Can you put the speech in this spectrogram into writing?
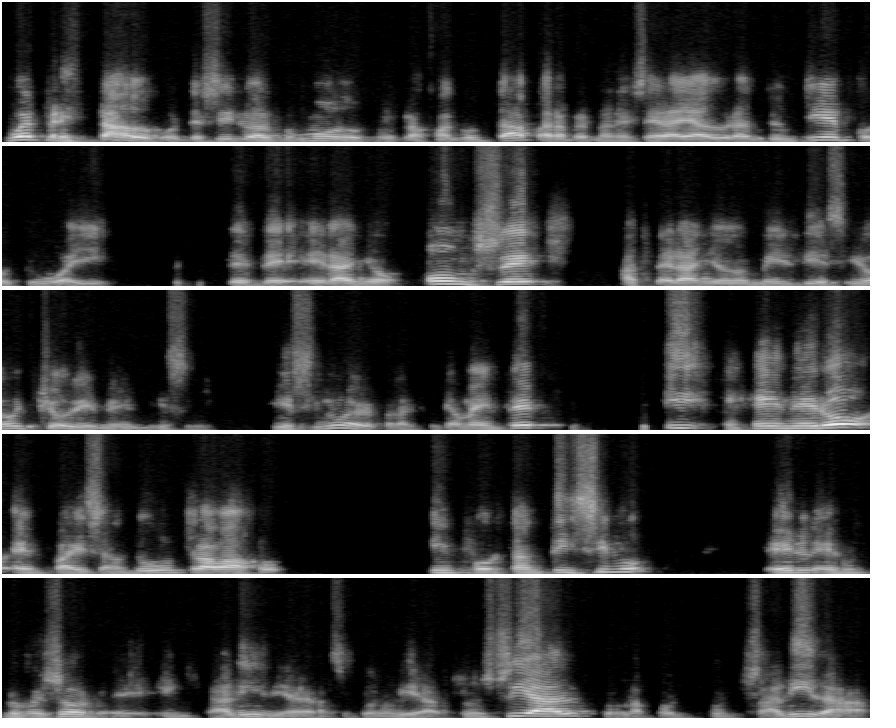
fue prestado, por decirlo de algún modo, por la facultad para permanecer allá durante un tiempo, estuvo allí desde el año 11 hasta el año 2018, 2019 prácticamente, y generó en Paysandú un trabajo importantísimo. Él es un profesor eh, en la línea de la psicología social, con la salida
